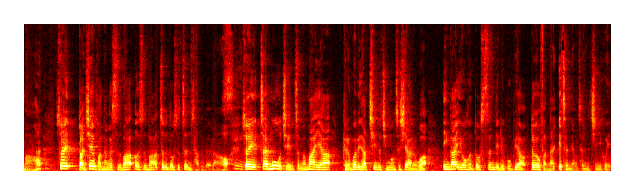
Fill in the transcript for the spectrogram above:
吗？哈，所以短线反弹个十八、二十八，这个都是正常的啦。哈，所以在目前整个卖压可能会比较轻的情况之下的话。应该有很多深跌的股票都有反弹一成两成的机会。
